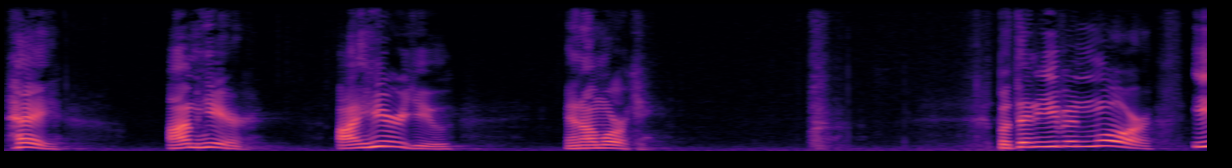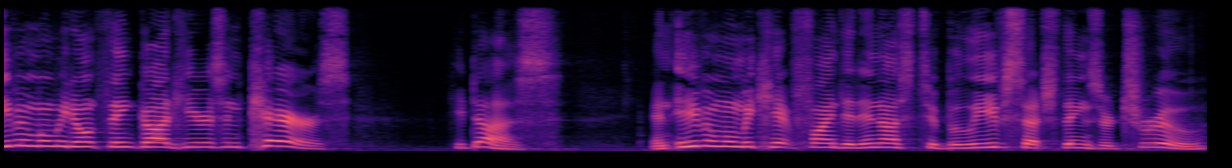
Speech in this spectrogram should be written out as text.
Hey, I'm here. I hear you, and I'm working. But then, even more, even when we don't think God hears and cares, He does. And even when we can't find it in us to believe such things are true,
